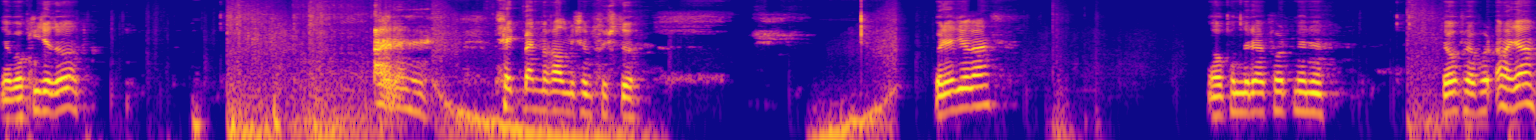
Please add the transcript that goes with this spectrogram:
Ne bok yiyeceğiz. Tek ben mi kalmışım suçlu? Bu ne diyor lan? Open the report menü. Yok report ama canım.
